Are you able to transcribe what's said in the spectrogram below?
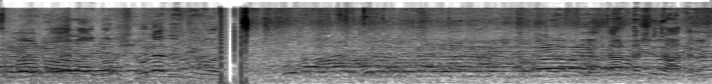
স্মার্ট ওয়ালা খুলে দিদি বল। তারটা শুধু হাতে রাখ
